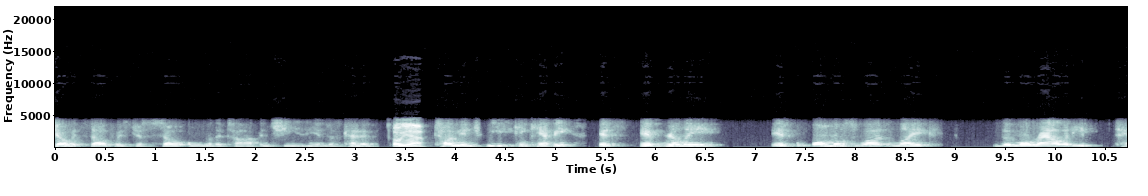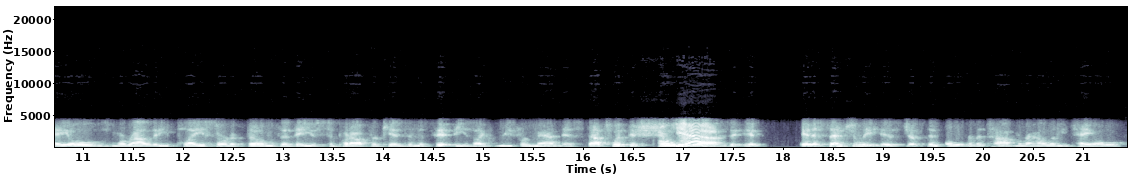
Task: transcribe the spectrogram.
show itself was just so over the top and cheesy and just kind of Oh yeah, tongue in cheek and campy. It's it really it almost was like the morality tales, morality play sort of films that they used to put out for kids in the fifties, like Reefer Madness. That's what this oh, show Oh, yeah. was. It, it essentially is just an over the top morality tale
